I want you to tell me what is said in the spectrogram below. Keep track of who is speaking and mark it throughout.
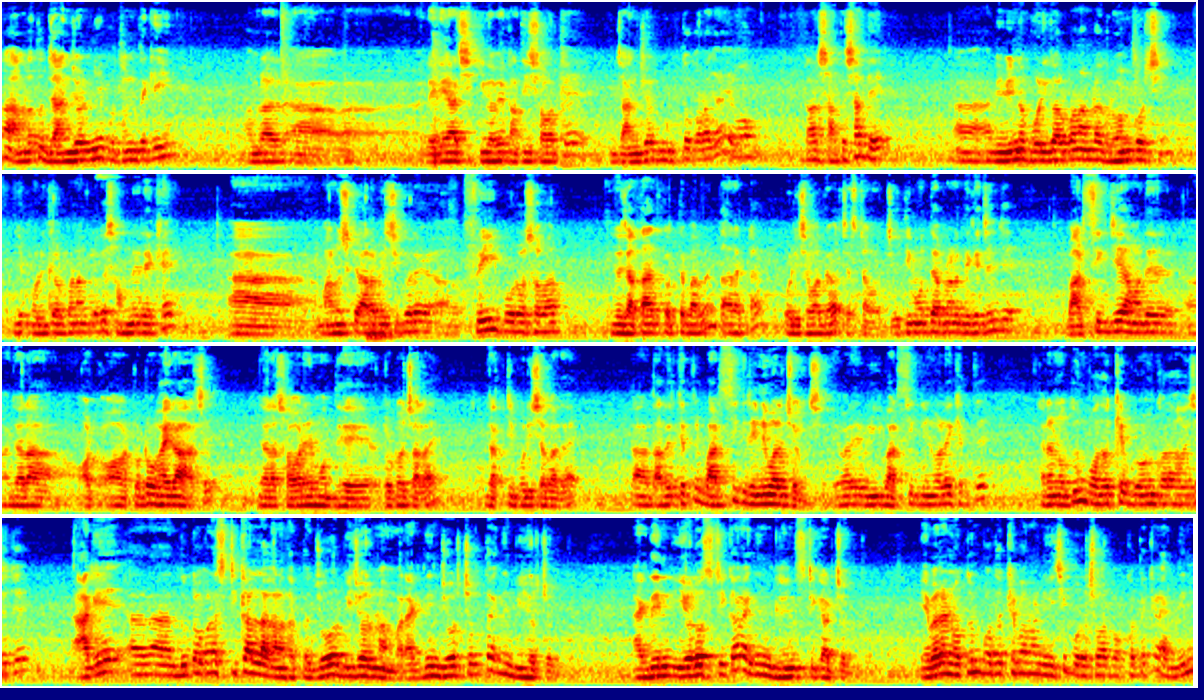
Speaker 1: না, আমরা তো যানজট নিয়ে প্রথম থেকেই আমরা লেগে আছি কীভাবে কাঁথি শহরকে যানজট মুক্ত করা যায় এবং তার সাথে সাথে বিভিন্ন পরিকল্পনা আমরা গ্রহণ করছি, যে পরিকল্পনাগুলোকে সামনে রেখে মানুষকে আরও বেশি করে ফ্রি পৌরসভার যে যাতায়াত করতে পারবেন, তার একটা পরিষেবা দেওয়ার চেষ্টা করছি। ইতিমধ্যে আপনারা দেখেছেন যে, বার্ষিক যে আমাদের যারা টোটো ভাইরা আছে, যারা শহরের মধ্যে টোটো চালায়, যাত্রী পরিষেবা দেয় তাদের ক্ষেত্রে বার্ষিক রিনিউয়াল চলছে। এবারে এই বার্ষিক রিনিউয়ালের ক্ষেত্রে একটা নতুন পদক্ষেপ গ্রহণ করা হয়েছে যে আগে দুটো করে স্টিকার লাগানো থাকতো, জোর বিজোর নাম্বার একদিন জোর চলতো, একদিন বিজোর চলতো। একদিন ইয়েলো স্টিকার একদিন গ্রিন স্টিকার চলতো। এবারে নতুন পদক্ষেপ আমরা নিয়েছি পৌরসভার পক্ষ থেকে, একদিন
